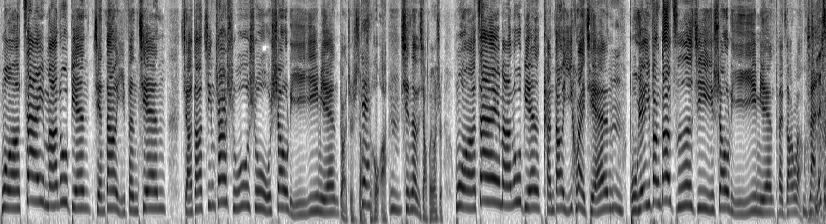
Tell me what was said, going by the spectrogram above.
我在马路边捡到一分钱，交到警察叔叔手里面，对吧？这是小时候啊。嗯现在的小朋友是我在马路边看到一块钱，嗯不愿意放到自己手里面，太脏了。懒得捡，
